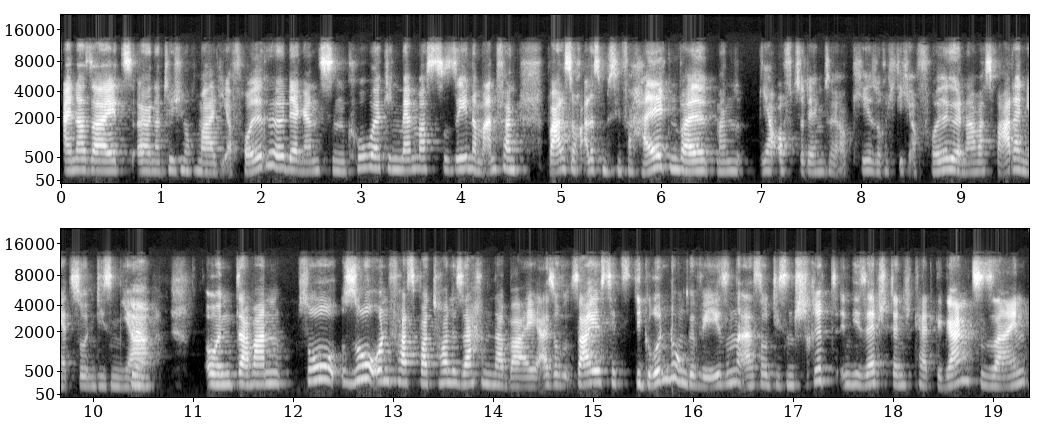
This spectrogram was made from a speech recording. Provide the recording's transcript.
einerseits äh, natürlich nochmal die Erfolge der ganzen Coworking-Members zu sehen. Am Anfang war das auch alles ein bisschen verhalten, weil man ja oft so denkt, so, okay, so richtig Erfolge, na, was war denn jetzt so in diesem Jahr? Ja. Und da waren so, so unfassbar tolle Sachen dabei. Also sei es jetzt die Gründung gewesen, also diesen Schritt in die Selbstständigkeit gegangen zu sein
